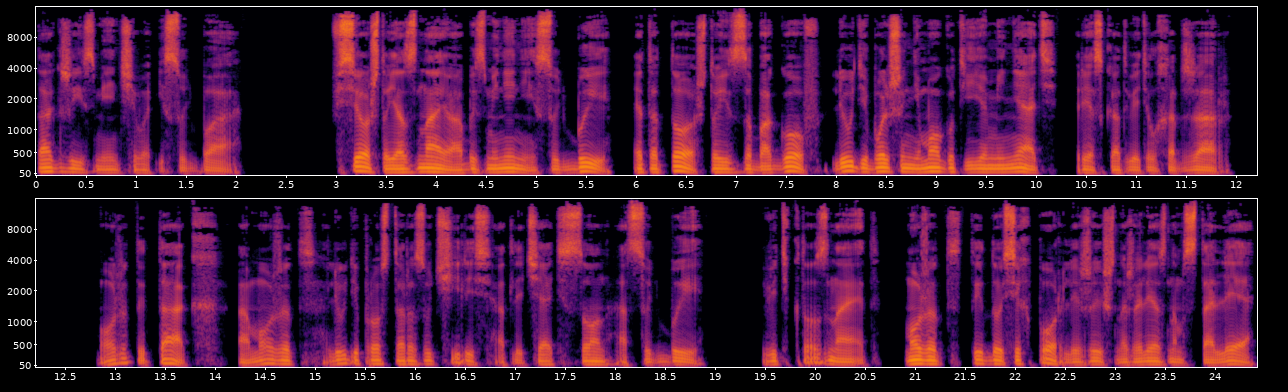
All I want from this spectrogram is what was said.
так же изменчива и судьба. Все, что я знаю об изменении судьбы, это то, что из-за богов люди больше не могут ее менять», — резко ответил Хаджар. «Может и так, а может, люди просто разучились отличать сон от судьбы», ведь кто знает, может, ты до сих пор лежишь на железном столе,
